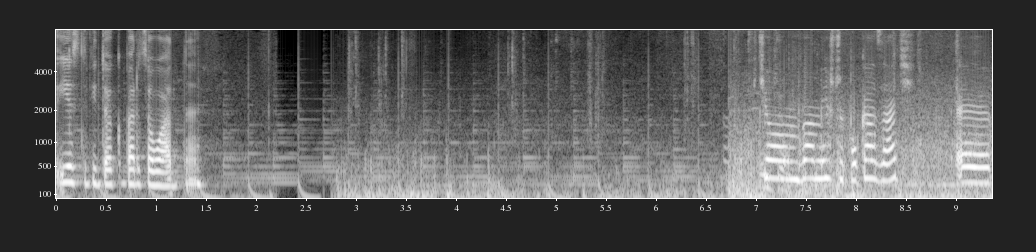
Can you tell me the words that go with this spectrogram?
jest widok bardzo ładny. Chciałam Wam jeszcze pokazać, e,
